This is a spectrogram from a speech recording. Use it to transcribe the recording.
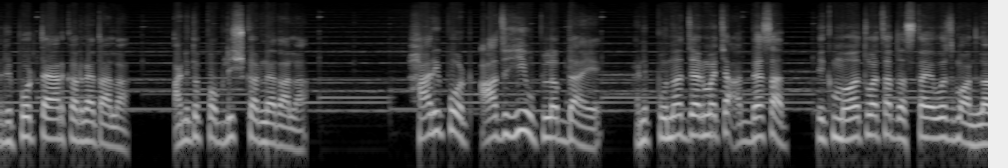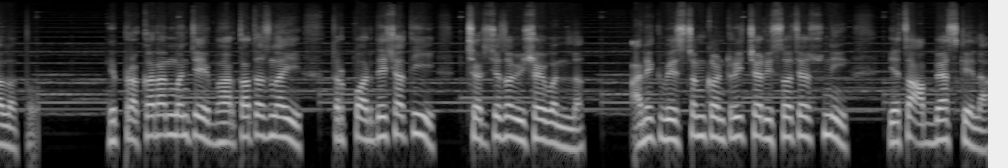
रिपोर्ट तयार करण्यात आला आणि तो पब्लिश करण्यात आला. हा रिपोर्ट आजही उपलब्ध आहे आणि पुनर्जन्माच्या अभ्यासात एक महत्त्वाचा दस्तऐवज मानला जातो. हे प्रकरण म्हणजे भारतातच नाही तर परदेशातही चर्चेचा विषय बनलं. अनेक वेस्टर्न कंट्रीजच्या रिसर्चर्सनी याचा अभ्यास केला.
